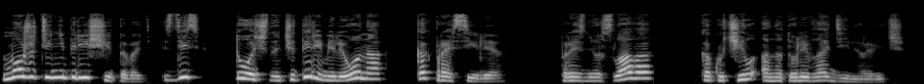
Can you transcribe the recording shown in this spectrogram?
Можете не пересчитывать. Здесь точно четыре миллиона, как просили, произнес Слава, как учил Анатолий Владимирович.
